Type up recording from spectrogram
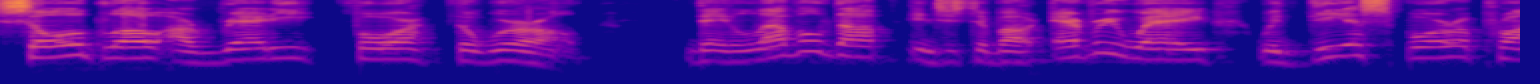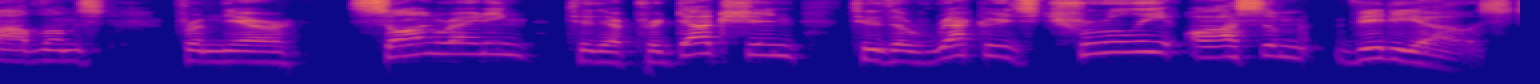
Soul Glo are ready for the world. They leveled up in just about every way with diaspora problems from their songwriting to their production to the record's truly awesome videos.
